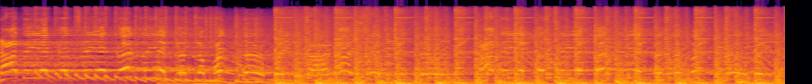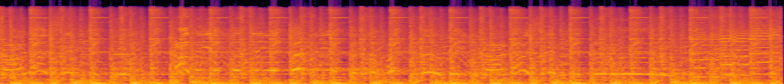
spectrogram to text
नाद एकच एकच एकच भक्त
